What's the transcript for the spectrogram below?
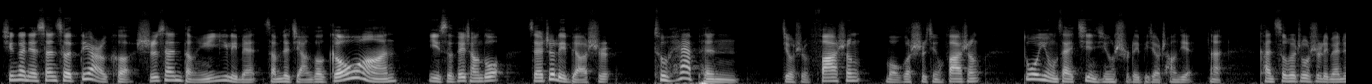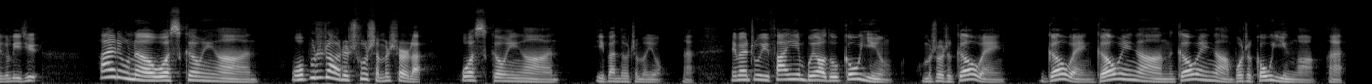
新概念三册第二课十三等于一里边，咱们就讲过 go on，意思非常多。在这里表示 to happen，就是发生某个事情发生，多用在进行时里比较常见。啊，看词汇注释里面这个例句：I don't know what's going on，我不知道这出什么事儿了。What's going on？一般都这么用。啊，另外注意发音，不要读 going，我们说是 going。Going, going on, going on，不是 going on 啊，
